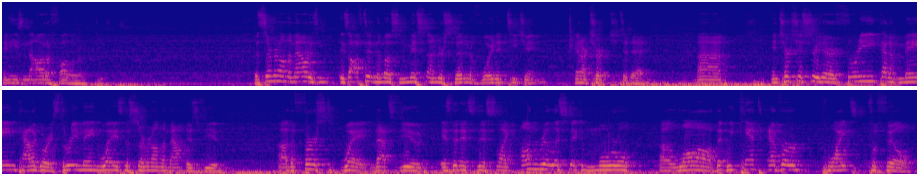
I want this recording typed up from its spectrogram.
and he's not a follower of Jesus. The Sermon on the Mount is, is often the most misunderstood and avoided teaching in our church today. Uh, in church history, there are three kind of main categories, three main ways the Sermon on the Mount is viewed. Uh, the first way that's viewed is that it's this like unrealistic moral uh, law that we can't ever quite fulfill.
